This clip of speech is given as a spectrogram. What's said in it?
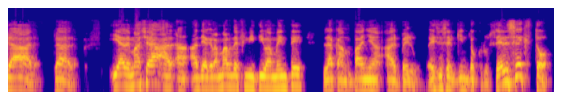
Claro, claro. Y además ya a, diagramar definitivamente la campaña al Perú. Ese es el quinto cruce. El sexto,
